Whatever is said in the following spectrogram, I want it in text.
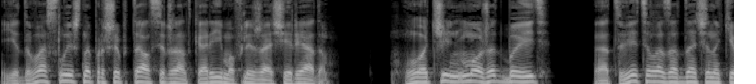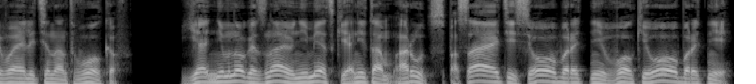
Едва слышно прошептал сержант Каримов, лежащий рядом. «Очень может быть», — ответила озадаченно кивая лейтенант Волков. «Я немного знаю немецкий, они там орут «Спасайтесь, оборотни, волки-оборотни!»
